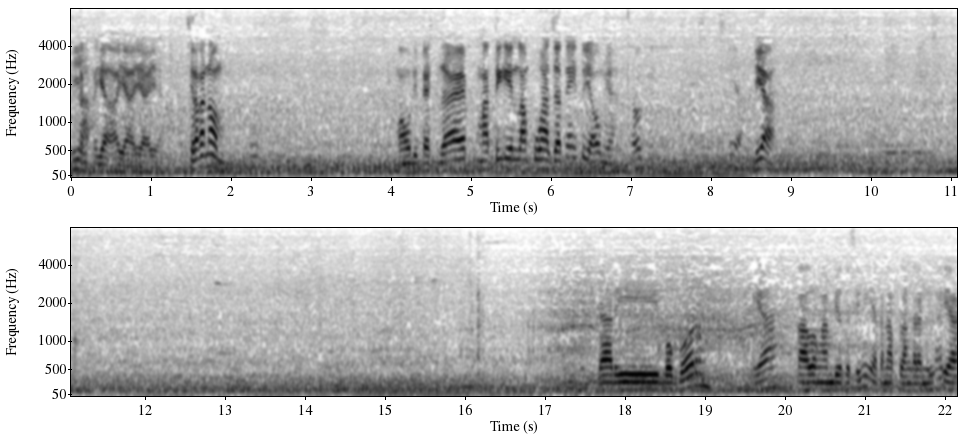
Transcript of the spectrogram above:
Iya. Ya, ya, ya, ya. Silakan Om. Mau di test drive, matiin lampu hazardnya itu ya Om ya? Oke. Iya. Iya. Dari Bogor ya, kalau ngambil ke sini ya kena pelanggaran wilayah.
